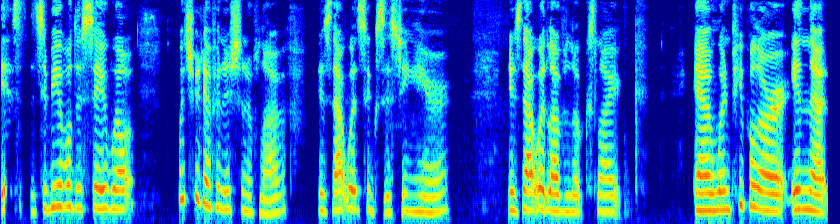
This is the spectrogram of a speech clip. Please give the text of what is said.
is to be able to say, well, what's your definition of love? Is that what's existing here? Is that what love looks like? And when people are in that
